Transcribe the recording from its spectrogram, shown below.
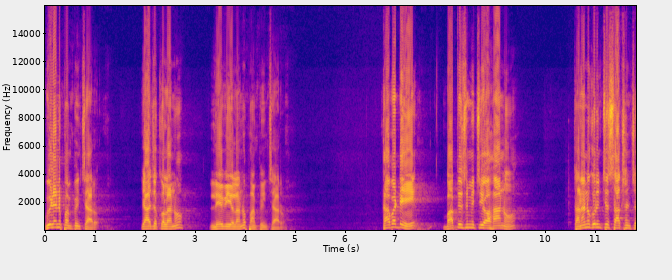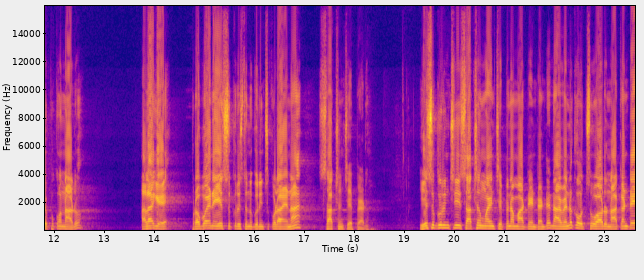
వీళ్ళని పంపించారు. యాజకులను లేవీయులను పంపించారు. కాబట్టి బాప్తిజమిచ్చి యోహాను తనను గురించి సాక్ష్యం చెప్పుకున్నాడు. అలాగే ప్రభు అయిన యేసుక్రీస్తుని గురించి కూడా ఆయన సాక్ష్యం చెప్పాడు. యేసు గురించి సాక్ష్యం ఆయన చెప్పిన మాట ఏంటంటే నా వెనుక వచ్చువాడు నాకంటే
